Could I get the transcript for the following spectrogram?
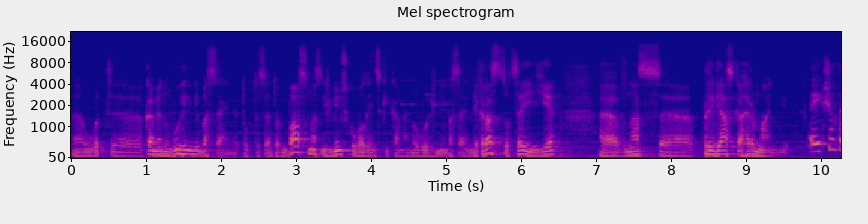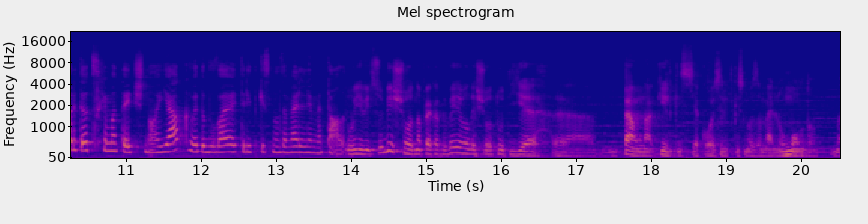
от, е, кам'яновугільні басейни. Тобто це Донбас у нас і Львівсько-Волинський кам'яновугільний басейн. Якраз це і є е, в нас е, прив'язка Германії. Е, Якщо говорити от схематично, як видобувають рідкісноземельні метали? Уявіть собі, що, наприклад, виявили, що тут є е, певна кількість якогось рідкісного земельного умовно е,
